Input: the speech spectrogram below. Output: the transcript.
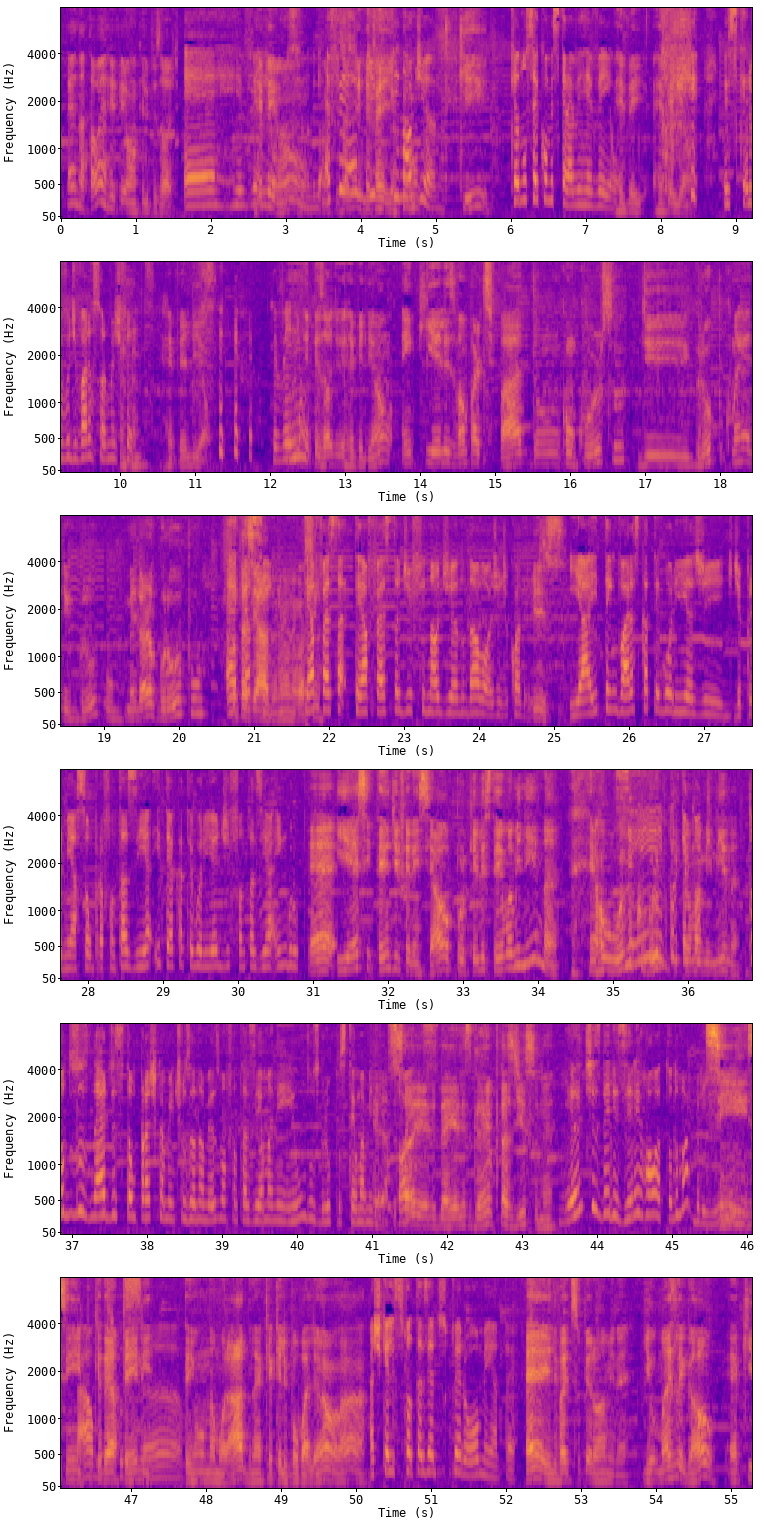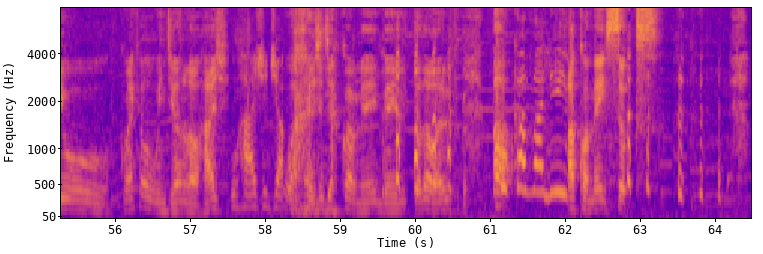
É Natal ou é Réveillon aquele episódio? É Réveillon, Réveillon. Um É fe- episódio de final de ano. Que. Que eu não sei como escreve Réveillon. Reve... Réveillon. Eu escrevo de várias formas diferentes. Rebelião. Réveillon. Um episódio de Rebelião em que eles vão participar de um concurso de grupo. Como é que é? De grupo. O melhor grupo É que fantasiado, assim, né? Um Tem a, assim? festa, tem a festa de final de ano da loja de quadrinhos. Isso. E aí tem várias categorias de, de premiação pra fantasia e tem a categoria de fantasia em grupo. É, e esse tem diferencial porque eles têm uma menina. É o único Sim, grupo que tem uma to- menina. Todos os nerds estão praticamente usando a mesma fantasia, mas nenhum dos grupos tem uma menina. É, só, Só eles. eles, daí eles ganham por causa disso, né? E antes deles irem, rola toda uma briga. Sim, sim, tal, porque daí a discussão. Penny tem um namorado, né? Que é aquele bobalhão lá. Acho que eles fantasiam de super-homem até. É, ele vai de super-homem, né? E o mais legal é que o. Como é que é o indiano lá, o Raj? O Raj de O Aquaman. Raj de Aquaman, daí ele toda hora ele fica. o cavalinho. Aquaman sucks!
